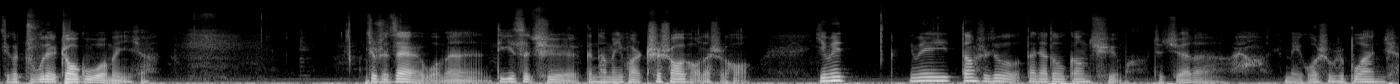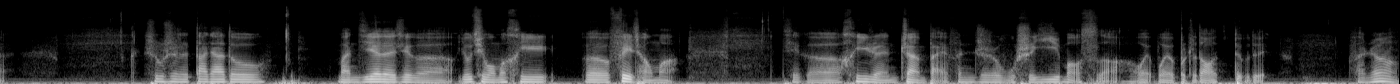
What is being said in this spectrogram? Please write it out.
这个主得照顾我们一下。就是在我们第一次去跟他们一块儿吃烧烤的时候，因为因为当时就大家都刚去嘛，就觉得哎呀，美国是不是不安全？是不是大家都满街的这个，尤其我们黑呃费城嘛，这个黑人占百分之五十一，貌似啊，我也我也不知道对不对。反正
